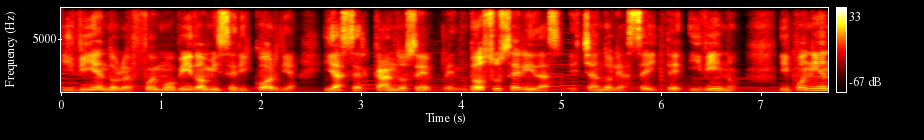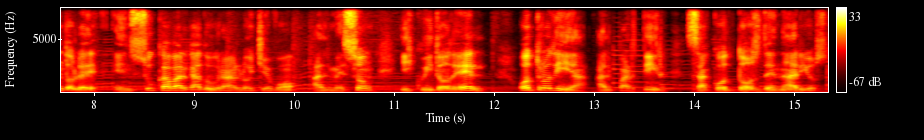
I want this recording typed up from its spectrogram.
y viéndolo fue movido a misericordia y acercándose vendó sus heridas echándole aceite y vino y poniéndole en su cabalgadura lo llevó al mesón y cuidó de él. Otro día al partir sacó dos denarios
